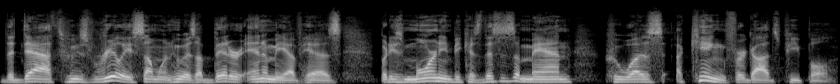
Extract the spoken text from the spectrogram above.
the death, who's really someone who is a bitter enemy of his, but he's mourning because this is a man who was a king for God's people.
